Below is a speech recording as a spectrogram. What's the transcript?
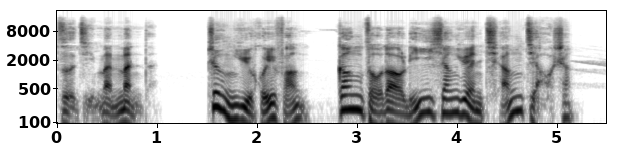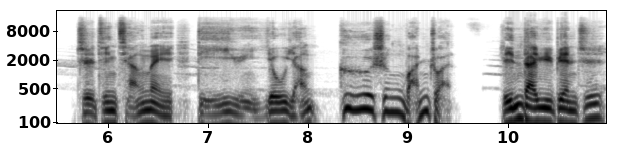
自己闷闷的，正欲回房，刚走到梨香院墙角上，只听墙内笛韵悠扬，歌声婉转，林黛玉便知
